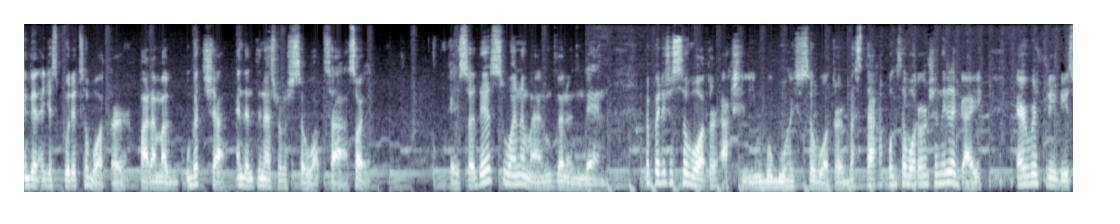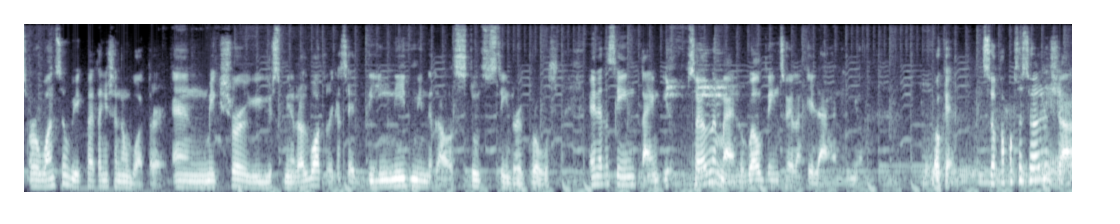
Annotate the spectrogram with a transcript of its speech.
And then, I just put it sa water para mag-ugat siya. And then, tinasper ko siya sa, sa soil. Okay, so this one naman, ganun din. Pero pwede siya sa water actually, bubuhay siya sa water. Basta kapag sa water siya nilagay, every 3 days or once a week, palitan niyo siya ng water. And make sure you use mineral water kasi they need minerals to sustain their growth. And at the same time, if soil naman, well-drained soil ang kailangan ninyo. Okay, so kapag sa soil siya,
